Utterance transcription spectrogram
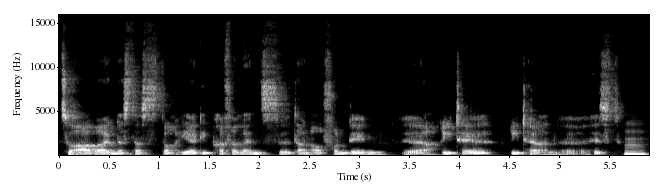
zu arbeiten, dass das doch eher die Präferenz äh, dann auch von den äh, Retail, Retailern äh, ist. Hm.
